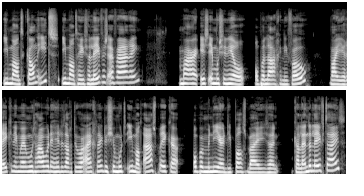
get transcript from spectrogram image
iemand kan iets, iemand heeft een levenservaring, maar is emotioneel op een lager niveau, waar je rekening mee moet houden de hele dag door eigenlijk. Dus je moet iemand aanspreken op een manier die past bij zijn kalenderleeftijd,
